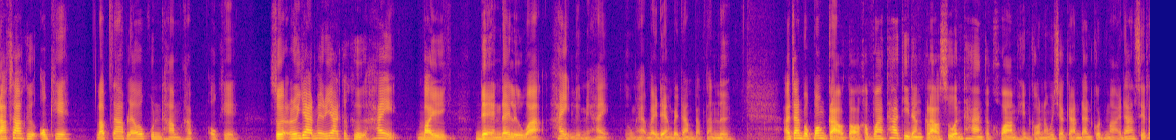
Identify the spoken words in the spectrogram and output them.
รับทราบคือโอเค รับทราบแล้วว่าคุณทำครับโอเค ส่วนอนุญาตไม่อนุญาตก็คือให้ใบแดงได้เลยว่าให้หรือไม่ให้ถูกไหมฮะใบแดงใบดำแบบนั้นเลยอาจารย์ปกป้องกล่าวต่อครับว่าท่าทีดังกล่าวสวนทางกับความเห็นของนักวิชาการด้านกฎหมายด้านเศรษฐ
